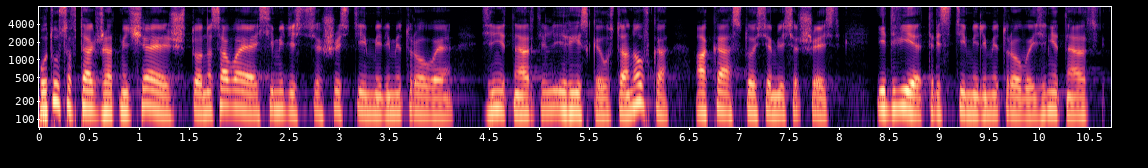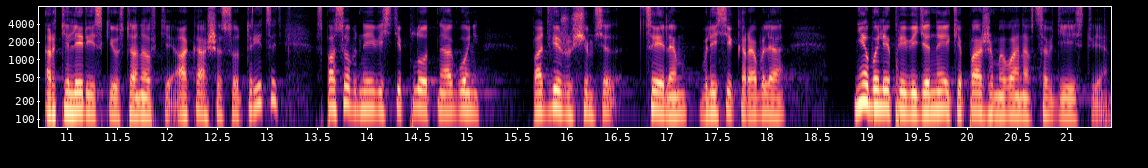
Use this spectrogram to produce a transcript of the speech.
Бутусов также отмечает, что носовая 76 миллиметровая зенитно-артиллерийская установка АК-176 и две 30 миллиметровые зенитно-артиллерийские установки АК-630, способные вести плотный огонь по движущимся целям в леси корабля, не были приведены экипажем Ивановца в действие.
